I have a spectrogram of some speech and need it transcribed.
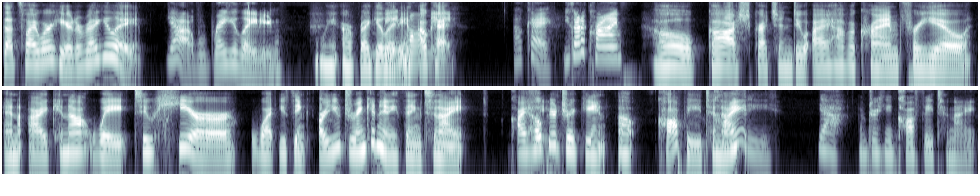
That's why we're here to regulate. Yeah, we're regulating. We are regulating. Okay. Okay. You got a crime. Oh gosh, Gretchen, do I have a crime for you? And I cannot wait to hear what you think. Are you drinking anything tonight? I hope you're drinking uh, coffee tonight. Coffee. Yeah, I'm drinking coffee tonight.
